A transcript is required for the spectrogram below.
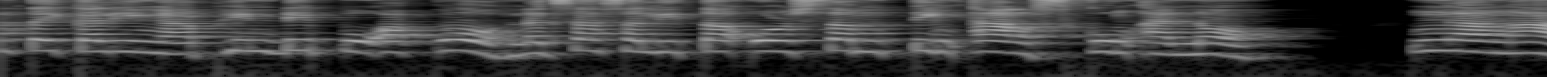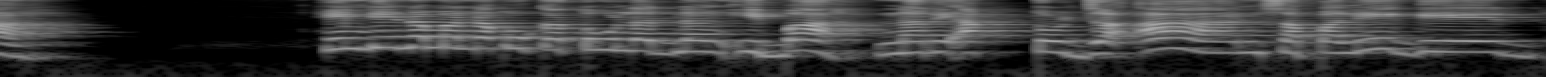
antay-kalingap, hindi po ako nagsasalita or something else kung ano. Nga nga. Hindi naman ako katulad ng iba na reactor dyan sa paligid.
